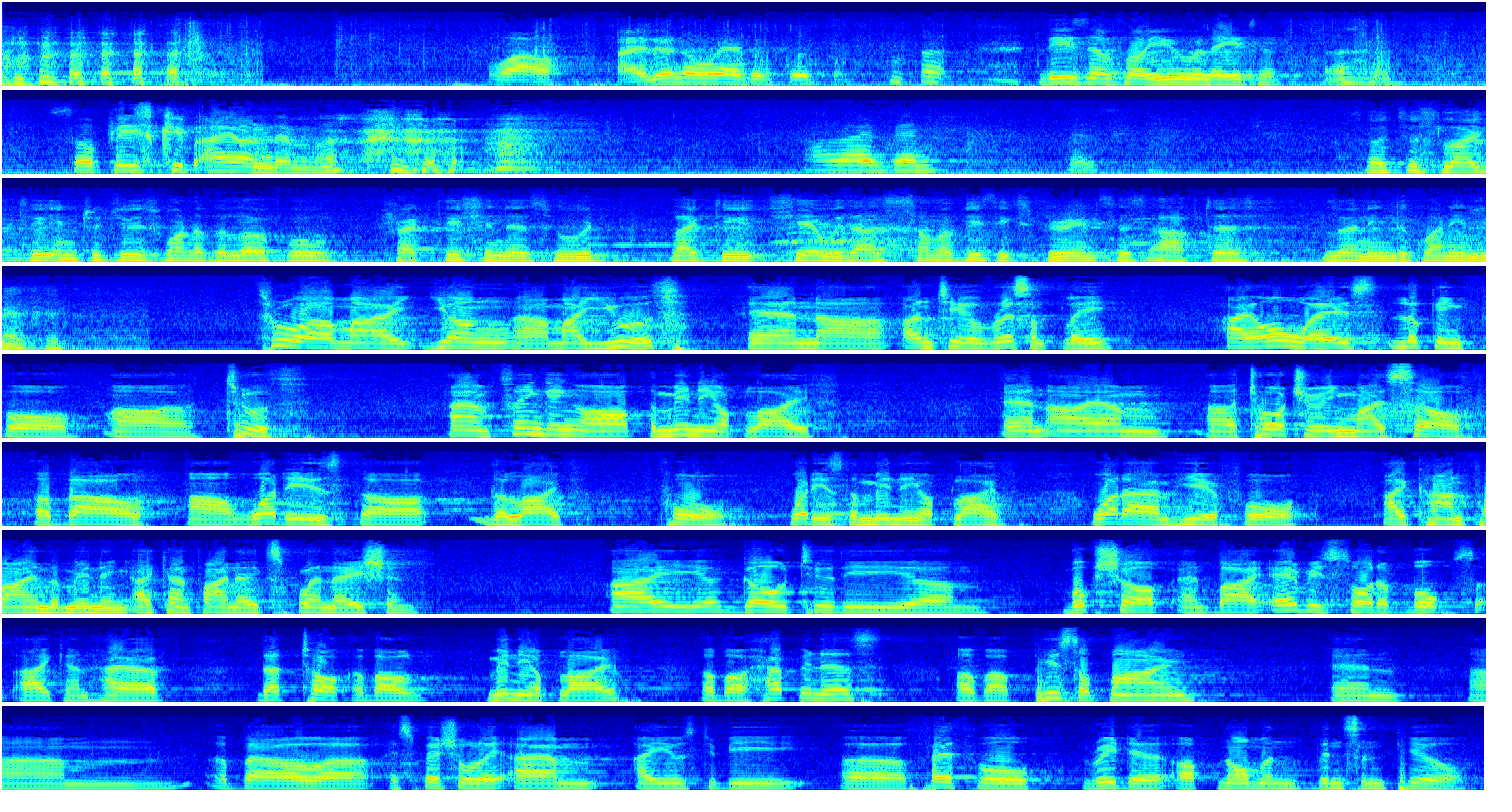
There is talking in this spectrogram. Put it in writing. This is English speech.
wow. I don't know where to put them. These are for you later. so please keep eye on them. Huh? All right, Ben. Yes. So I'd just like to introduce one of the local practitioners who would like to share with us some of his experiences after learning the Guanyin method. Throughout my young, uh, my youth, and uh, until recently, I always looking for uh, truth. I am thinking of the meaning of life, and I am uh, torturing myself about uh, what is the, the life for. What is the meaning of life? What I am here for? I can't find the meaning. I can't find an explanation. I uh, go to the um, bookshop and buy every sort of books that I can have that talk about meaning of life, about happiness, about peace of mind, and um, about uh, especially um, I used to be a faithful reader of Norman Vincent Peale.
